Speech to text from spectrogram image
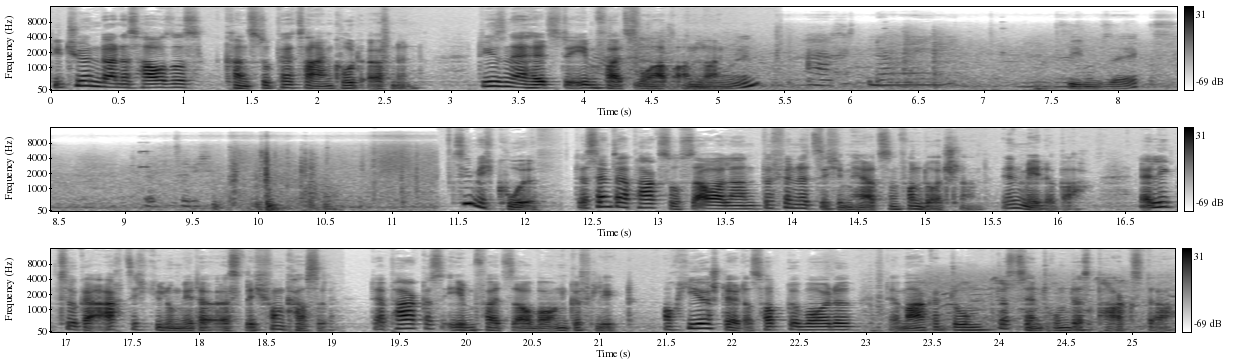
Die Türen deines Hauses kannst du per Zahlencode öffnen. Diesen erhältst du ebenfalls vorab online. 8, 9, 7, 6. Ziemlich cool. Der Center Park Sauerland befindet sich im Herzen von Deutschland, in Medebach. Er liegt ca. 80 Kilometer östlich von Kassel. Der Park ist ebenfalls sauber und gepflegt. Auch hier stellt das Hauptgebäude, der Market Dome, das Zentrum des Parks dar.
